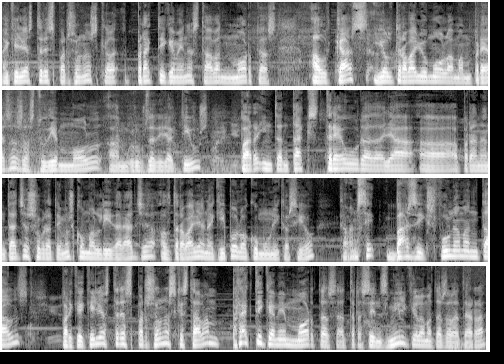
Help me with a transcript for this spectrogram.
aquelles tres persones que pràcticament estaven mortes. El cas, jo el treballo molt amb empreses, l'estudiem molt amb grups de directius, per intentar extreure d'allà eh, aprenentatge sobre temes com el lideratge, el treball en equip o la comunicació, que van ser bàsics, fonamentals, perquè aquelles tres persones que estaven pràcticament mortes a 300.000 quilòmetres de la Terra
